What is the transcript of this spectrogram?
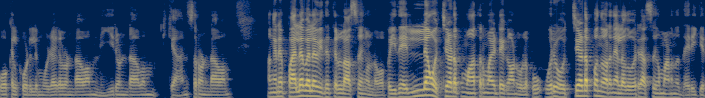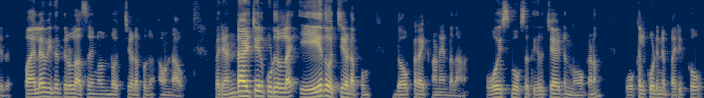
വോക്കൽ കോഡിൽ മുഴകളുണ്ടാവാം നീരുണ്ടാവാം ക്യാൻസർ ഉണ്ടാവാം അങ്ങനെ പല പല വിധത്തിലുള്ള അസുഖങ്ങളുണ്ടാവും അപ്പോൾ ഇതെല്ലാം ഒച്ചയടപ്പ് മാത്രമായിട്ടേ കാണുകയുള്ളൂ. അപ്പോൾ ഒരു ഒച്ചയടപ്പ് എന്ന് പറഞ്ഞാൽ അത് ഒരു അസുഖമാണെന്ന് ധരിക്കരുത്. പല വിധത്തിലുള്ള അസുഖങ്ങളുണ്ട് ഒച്ചയടപ്പ് ഉണ്ടാവും. അപ്പോൾ രണ്ടാഴ്ചയിൽ കൂടുതലുള്ള ഏത് ഒച്ചയടപ്പും ഡോക്ടറെ കാണേണ്ടതാണ്. വോയിസ് ബോക്സ് തീർച്ചയായിട്ടും നോക്കണം. വോക്കൽ കോഡിന് പരുക്കോ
